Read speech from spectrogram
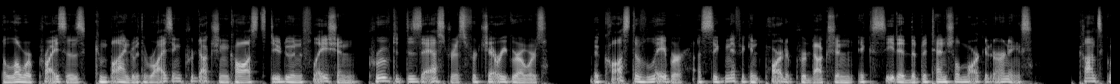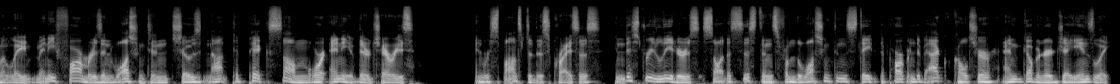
The lower prices, combined with rising production costs due to inflation, proved disastrous for cherry growers. The cost of labor, a significant part of production, exceeded the potential market earnings. Consequently, many farmers in Washington chose not to pick some or any of their cherries. In response to this crisis, industry leaders sought assistance from the Washington State Department of Agriculture and Governor Jay Inslee.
